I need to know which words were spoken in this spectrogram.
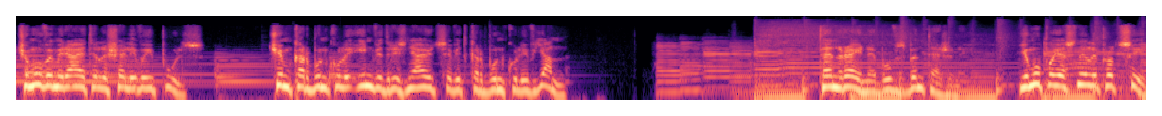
чому ви міряєте лише лівий пульс? Чим карбункули ін відрізняються від карбункулів ян? Тенрейне був збентежений. Йому пояснили про ци,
